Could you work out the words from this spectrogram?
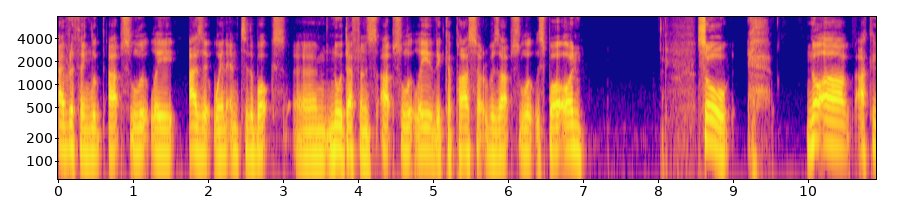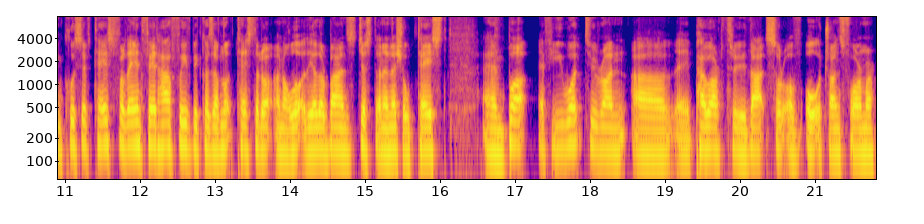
everything looked absolutely as it went into the box. Um, no difference, absolutely. The capacitor was absolutely spot on. So, not a, a conclusive test for the end-fed half wave because I've not tested it on a lot of the other bands, just an initial test. Um, but if you want to run uh, power through that sort of auto transformer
